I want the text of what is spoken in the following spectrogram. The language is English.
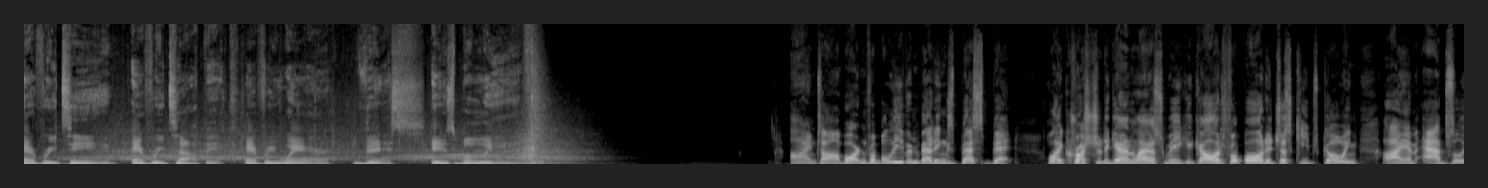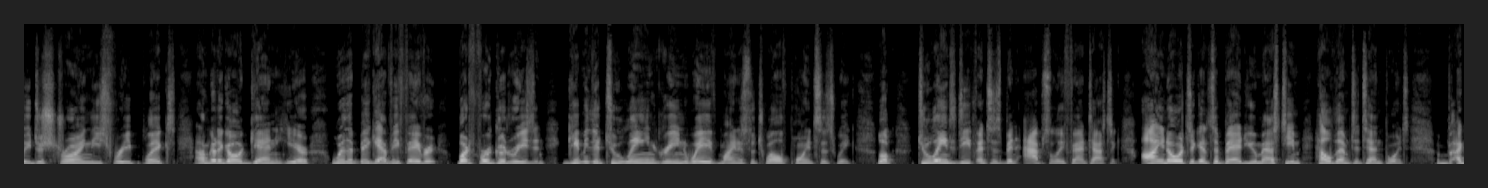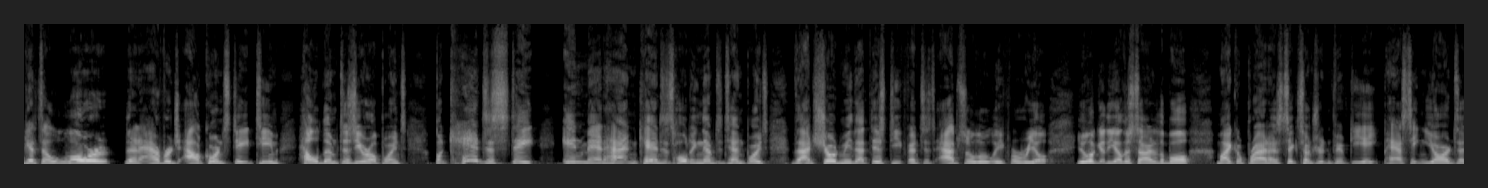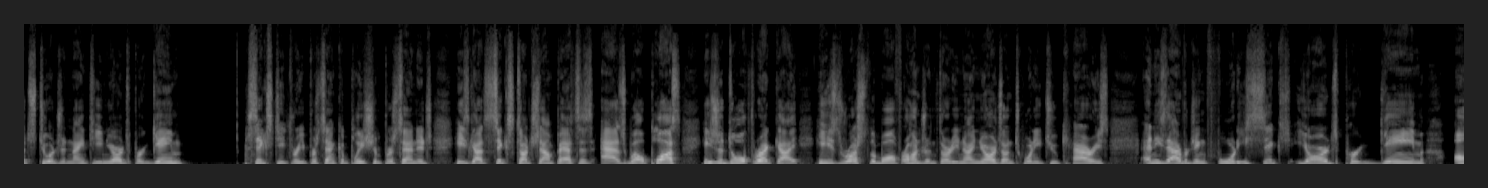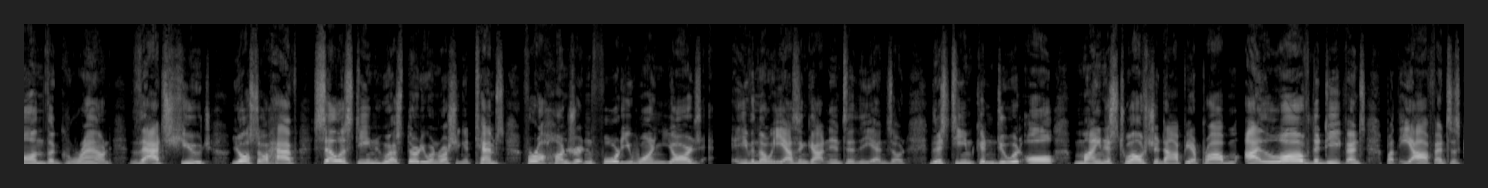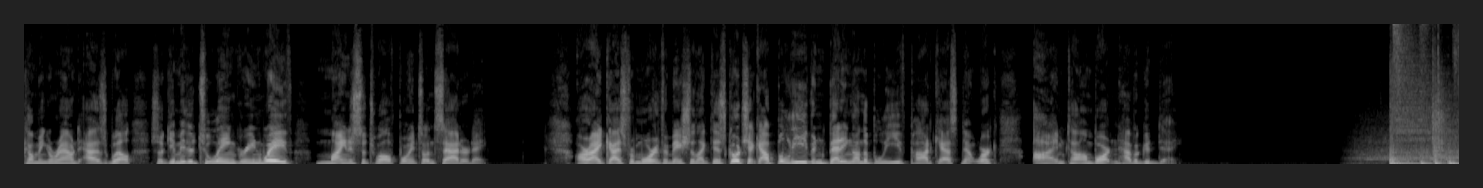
Every team, every topic, everywhere. This is Bleav. I'm Tom Barton for Bleav in Betting's Best Bet. Well, I crushed it again last week in college football, and it just keeps going. I am absolutely destroying these free picks, and I'm going to go again here with a big, heavy favorite, but for good reason. Give me the Tulane Green Wave minus the 12 points this week. Look, Tulane's defense has been absolutely fantastic. I know it's against a bad UMass team, held them to 10 points. Against a lower than average Alcorn State team, held them to zero points. But Kansas State in Manhattan, Kansas, holding them to 10 points. That showed me that this defense is absolutely for real. You look at the other side of the ball, Michael Pratt has 658 passing yards. That's 219 yards per game. 63% completion percentage. He's got six touchdown passes as well. Plus, he's a dual threat guy. He's rushed the ball for 139 yards on 22 carries, and he's averaging 46 yards per game on the ground. That's huge. You also have Celestine, who has 31 rushing attempts for 141 yards even though he hasn't gotten into the end zone. This team can do it all. Minus 12 should not be a problem. I love the defense, but the offense is coming around as well. So give me the Tulane Green Wave minus the 12 points on Saturday. All right, guys, for more information like this, go check out Bleav in Betting on the Bleav Podcast Network. I'm Tom Barton. Have a good day.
